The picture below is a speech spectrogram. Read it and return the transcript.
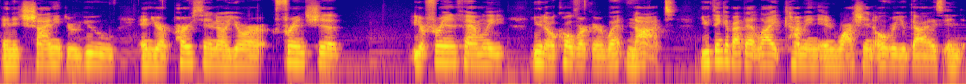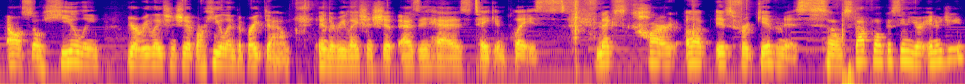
and it's shining through you and your person or your friendship your friend family you know coworker whatnot. You think about that light coming and washing over you guys and also healing your relationship or healing the breakdown in the relationship as it has taken place. Next card up is forgiveness. So stop focusing your energy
